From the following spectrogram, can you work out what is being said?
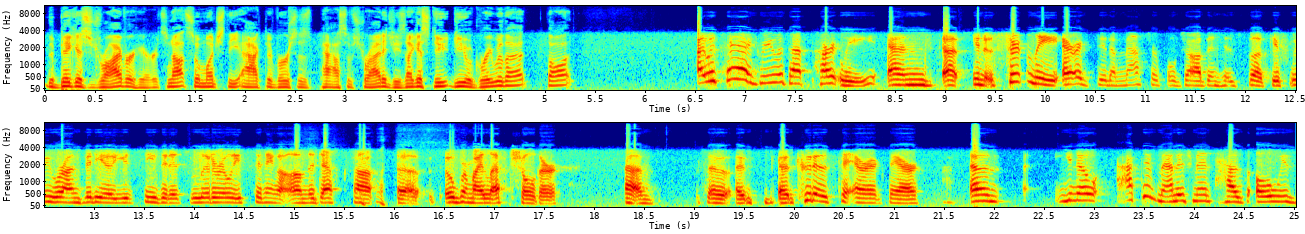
the biggest driver here. It's not so much the active versus passive strategies. I guess, do, do you agree with that thought? I would say I agree with that partly. And, uh, you know, certainly Eric did a masterful job in his book. If we were on video, you'd see that it's literally sitting on the desktop uh, over my left shoulder. Um, so uh, uh kudos to Eric there. Um, you know, active management has always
